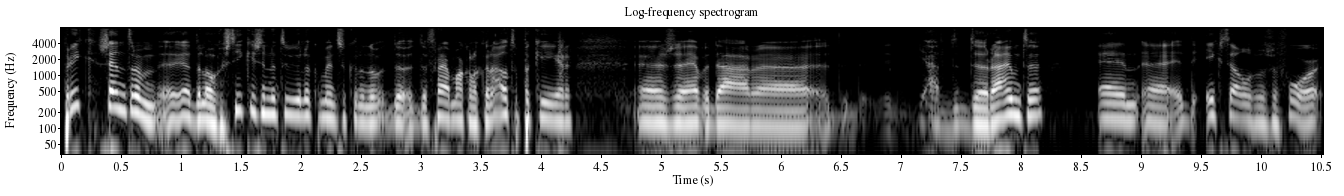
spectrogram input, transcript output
prikcentrum. Uh, de logistiek is er natuurlijk. Mensen kunnen de, de, vrij makkelijk een auto parkeren. Ze hebben daar ja, de, de, ruimte. En ik stel me zo voor,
